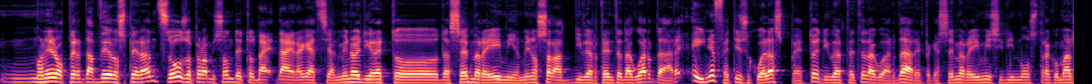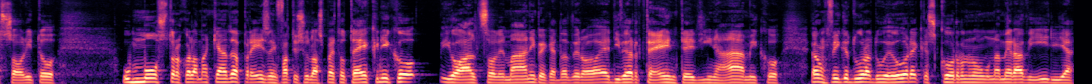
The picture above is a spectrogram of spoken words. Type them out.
non ero per davvero speranzoso, però mi sono detto, beh, dai ragazzi, almeno è diretto da Sam Raimi, almeno sarà divertente da guardare. E in effetti su quell'aspetto è divertente da guardare, perché Sam Raimi si dimostra come al solito un mostro con la macchina da presa. Infatti, sull'aspetto tecnico io alzo le mani perché davvero è divertente, è dinamico. È un film che dura due ore che scorrono una meraviglia.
